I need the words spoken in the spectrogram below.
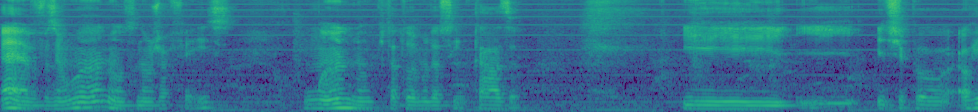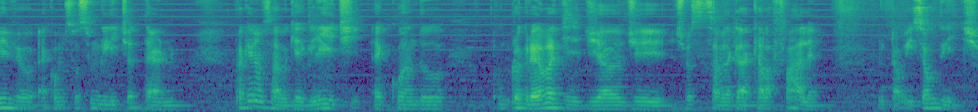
É, vai fazer um ano, se não já fez. Um ano que tá todo mundo assim em casa. E, e, e, tipo, é horrível. É como se fosse um glitch eterno. Pra quem não sabe o que é glitch, é quando um programa de, de, de, de você sabe aquela, falha. Então, isso é um glitch.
